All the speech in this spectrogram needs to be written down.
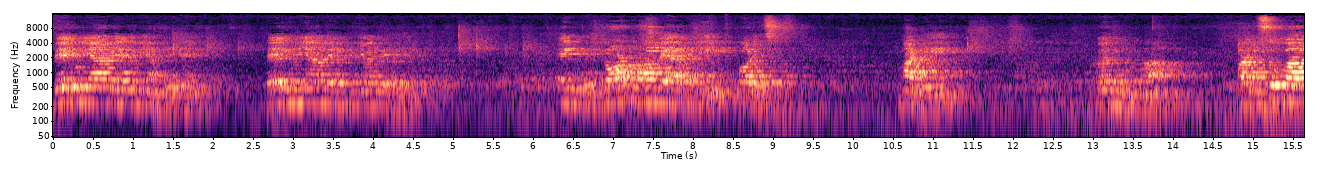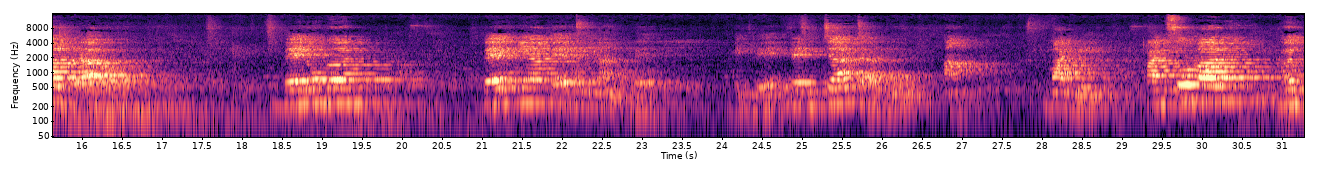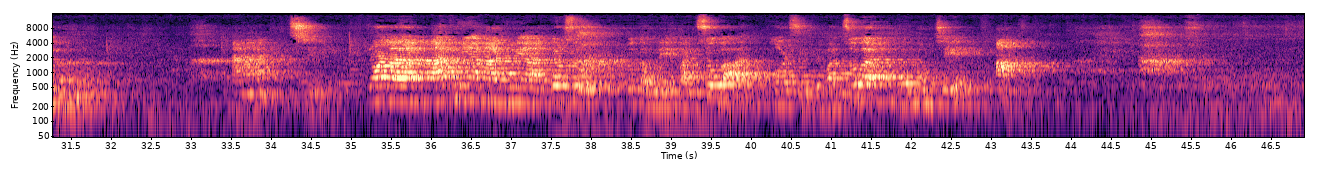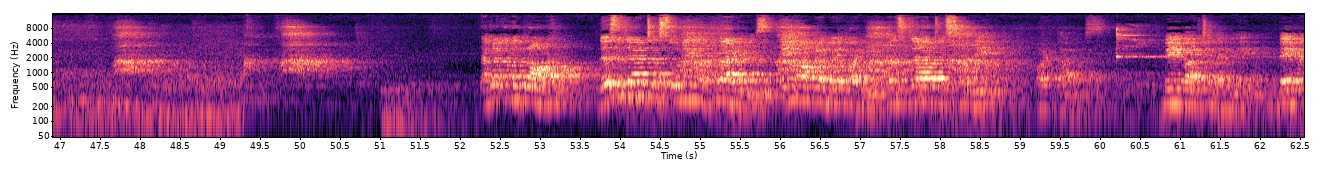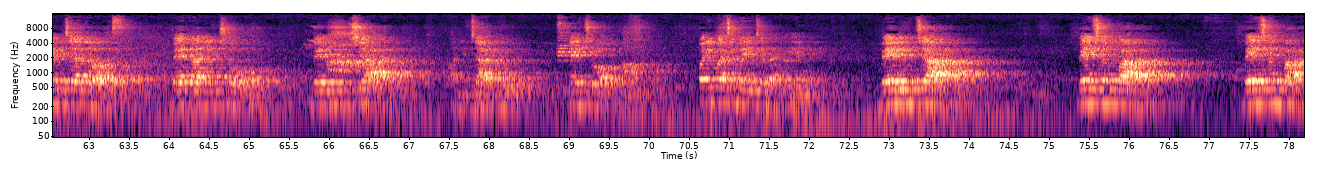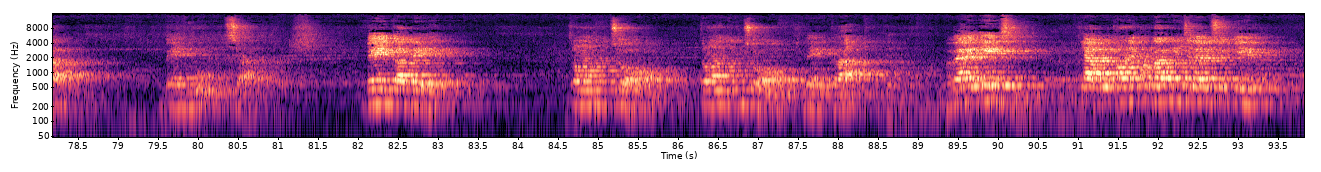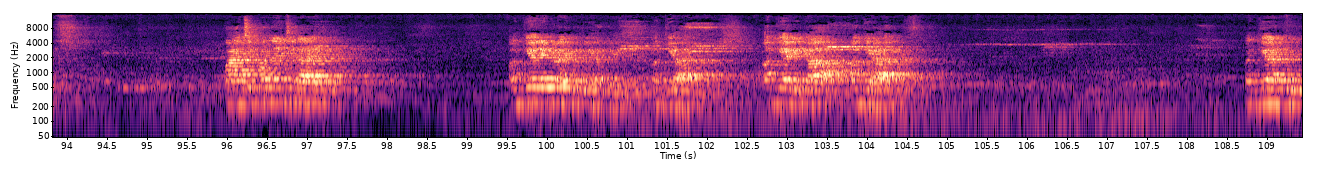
Begonia, Begonia. ફરી પાછા બે ચલાવીએ બે દુ ચાર બે છ બાર બે છ બાર બે દુ ચાર બે એકા બે ત્રણ દુ છ ત્રણ દુ છ બે એકા બે હવે આ એક છે એટલે આપણે ત્રણે પણ ભાગ નહીં ચલાવી શકીએ પાંચે પણ નહીં ચલાય અગિયાર અગિયાર એકા અગિયાર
